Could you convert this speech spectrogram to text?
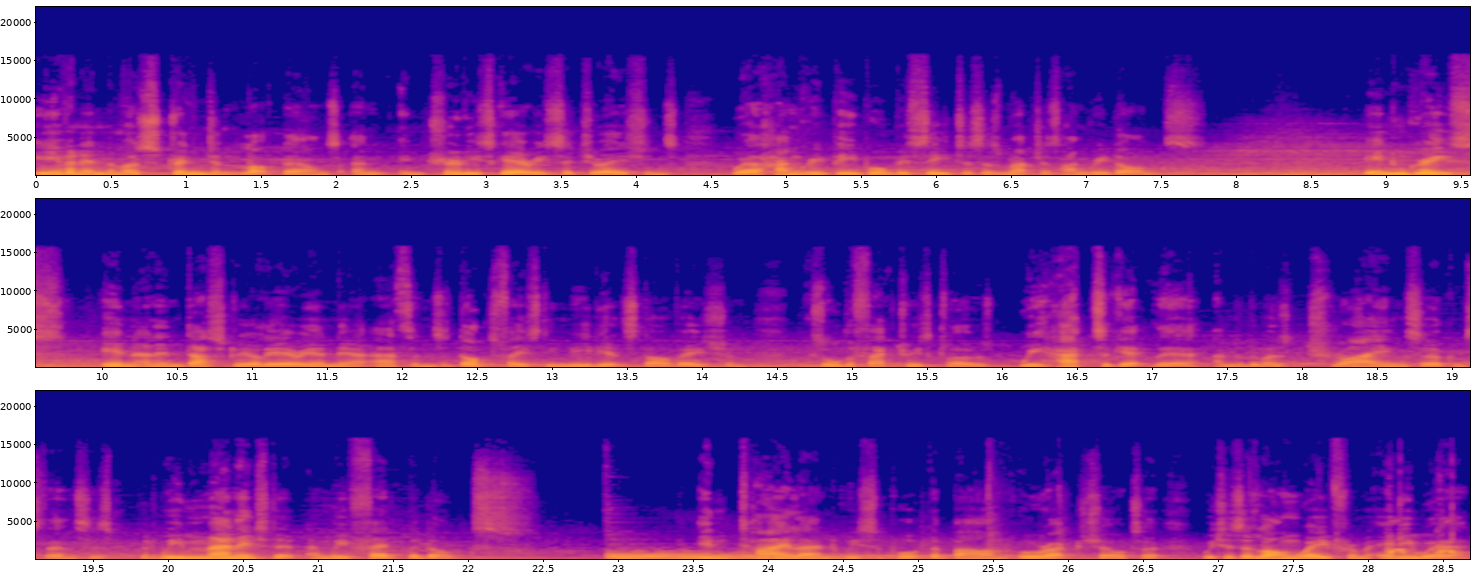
even in the most stringent lockdowns and in truly scary situations where hungry people besiege us as much as hungry dogs. In Greece, in an industrial area near Athens, the dogs faced immediate starvation because all the factories closed. We had to get there under the most trying circumstances, but we managed it and we fed the dogs. In Thailand, we support the Ban Urak shelter, which is a long way from anywhere.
